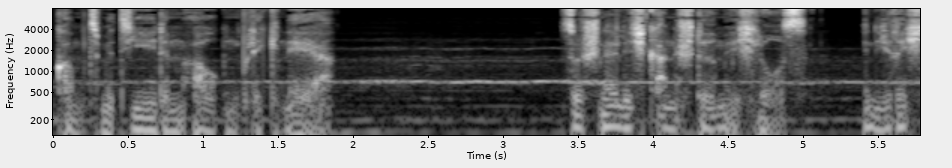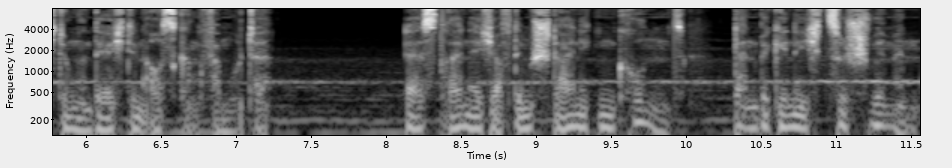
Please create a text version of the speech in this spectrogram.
kommt mit jedem Augenblick näher. So schnell ich kann, stürme ich los, in die Richtung, in der ich den Ausgang vermute. Erst renne ich auf dem steinigen Grund, dann beginne ich zu schwimmen,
